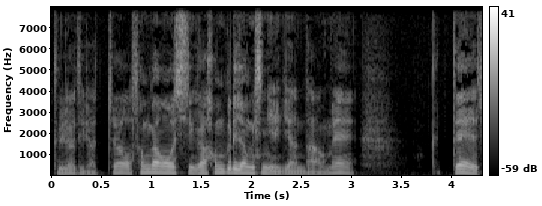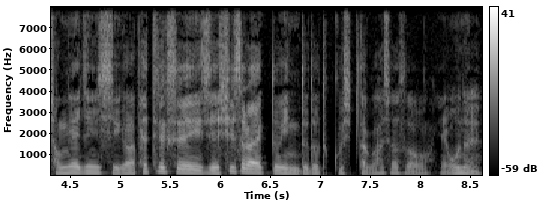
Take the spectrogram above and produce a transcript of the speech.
들려드렸죠. 송강호 씨가 헝그리 정신 얘기한 다음에 그때 정예진 씨가 패트릭 스웨이지의 She's Like the Wind도 듣고 싶다고 하셔서 예, 오늘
